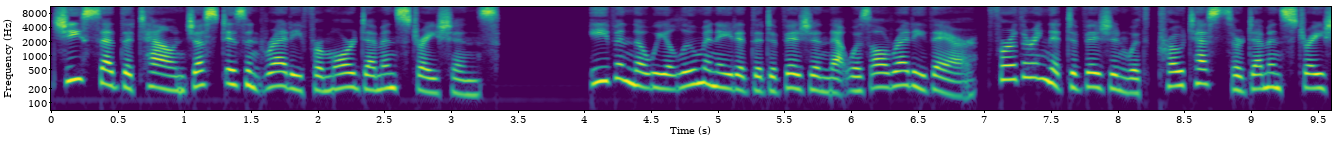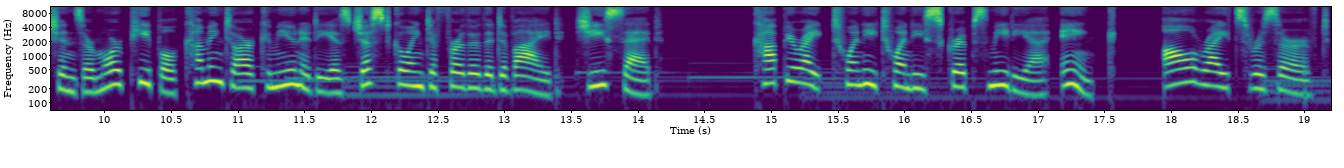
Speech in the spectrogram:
Gee said the town just isn't ready for more demonstrations. Even though we illuminated the division that was already there, furthering that division with protests or demonstrations or more people coming to our community is just going to further the divide, Gee said. Copyright 2020 Scripps Media, Inc. All rights reserved.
